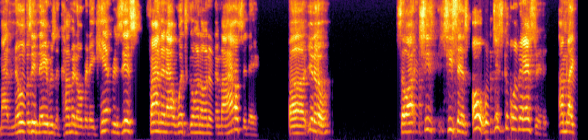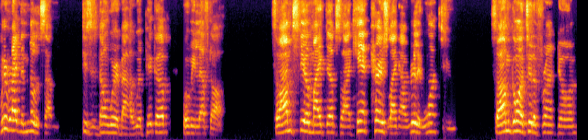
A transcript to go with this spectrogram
My nosy neighbors are coming over. They can't resist finding out what's going on in my house today. Uh, you know. So I, she she says, "Oh, well, just go and answer it." I'm like, "We're right in the middle of something." She says, "Don't worry about it. We'll pick up where we left off." So I'm still mic'd up, so I can't curse like I really want to. So I'm going to the front door,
